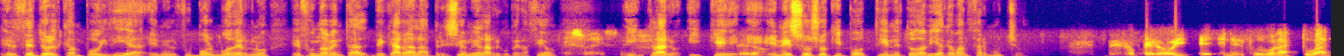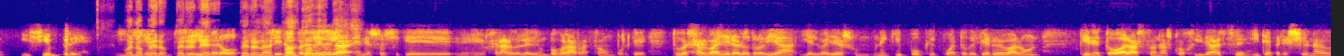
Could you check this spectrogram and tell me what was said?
el centro del campo hoy día en el fútbol moderno es fundamental de cara a la presión y a la recuperación. Eso es. Y claro, y que eh, en eso su equipo tiene todavía que avanzar mucho. Pero, pero hoy eh, en el fútbol actual y siempre. Y Bueno, pero- pero sí, en el- pero- pero en la sí, no, pero le la- en eso sí que eh, Gerardo le doy un poco la razón porque tú ves al Bayern el otro día y el Bayern es un, un equipo que cuando que pierde el balón tiene todas las zonas cogidas Sí. y te presiona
